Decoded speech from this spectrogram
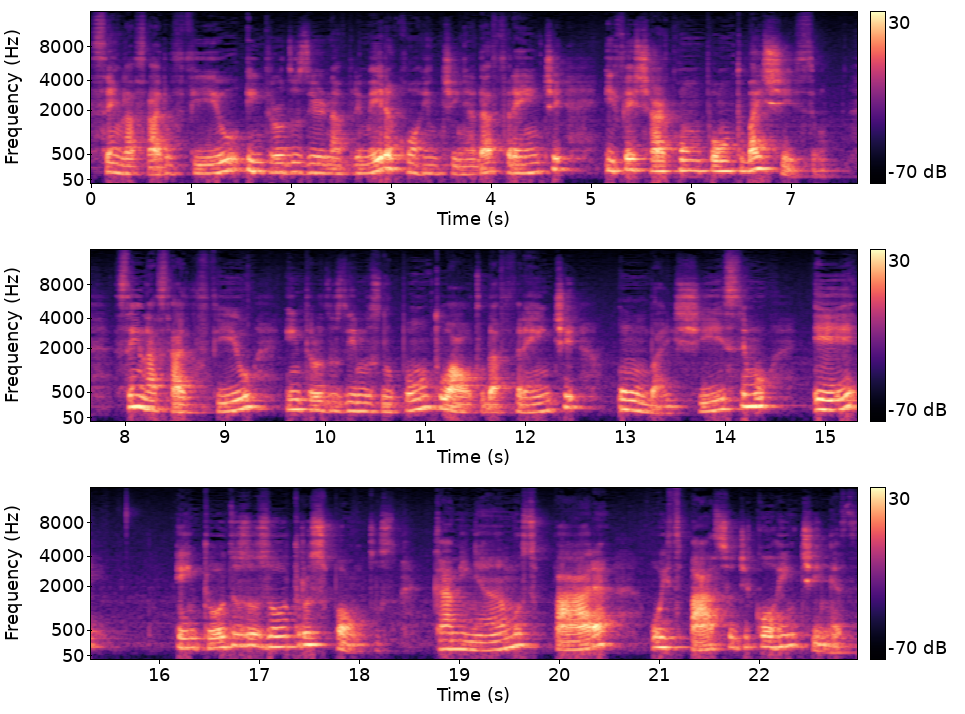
sem laçar o fio, introduzir na primeira correntinha da frente e fechar com um ponto baixíssimo. Sem laçar o fio, introduzimos no ponto alto da frente um baixíssimo e em todos os outros pontos. Caminhamos para o espaço de correntinhas.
